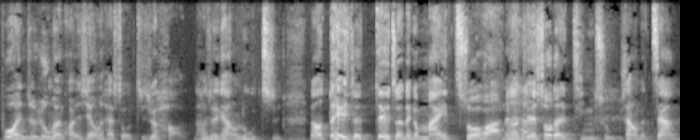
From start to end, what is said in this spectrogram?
不过你就入门款就先用一台手机就好，然后就这样录制，然后对着对着那个麦说话，然后就会说的很清楚，像我们这样。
